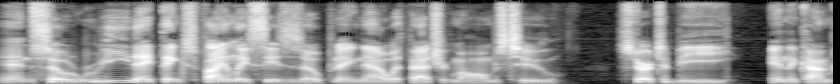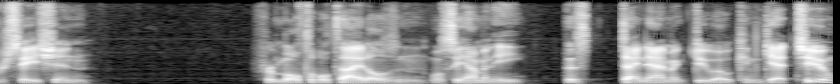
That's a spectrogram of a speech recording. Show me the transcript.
And so Reid, I think, finally sees his opening now with Patrick Mahomes to start to be in the conversation for multiple titles, and we'll see how many this dynamic duo can get to.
